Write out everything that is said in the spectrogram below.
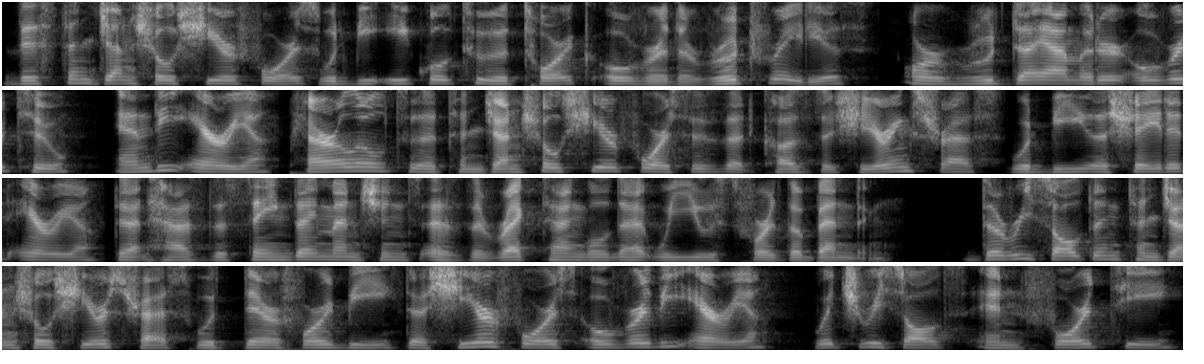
This tangential shear force would be equal to the torque over the root radius, or root diameter over 2, and the area parallel to the tangential shear forces that cause the shearing stress would be the shaded area that has the same dimensions as the rectangle that we used for the bending. The resulting tangential shear stress would therefore be the shear force over the area, which results in 4t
